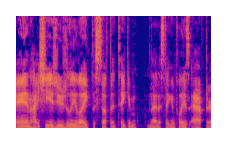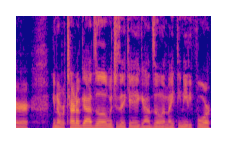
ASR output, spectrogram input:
And Heisei is usually like the stuff that taken that has taken place after, you know, Return of Godzilla, which is aka Godzilla in 1984,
